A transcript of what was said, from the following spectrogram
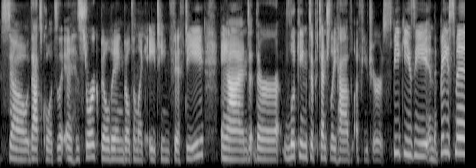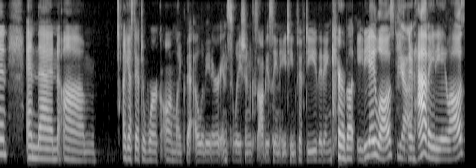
So that's cool. It's a historic building built in like 1850, and they're looking to potentially have a future speakeasy in the basement, and then um, I guess they have to work on like the elevator installation because obviously in 1850 they didn't care about ADA laws. Yeah. They didn't have ADA laws,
